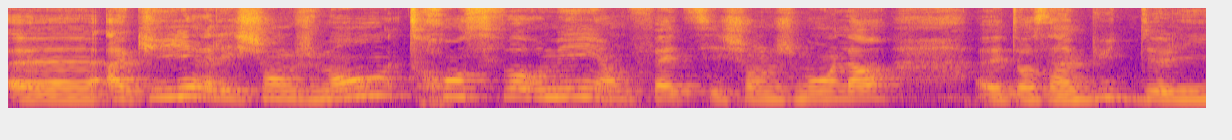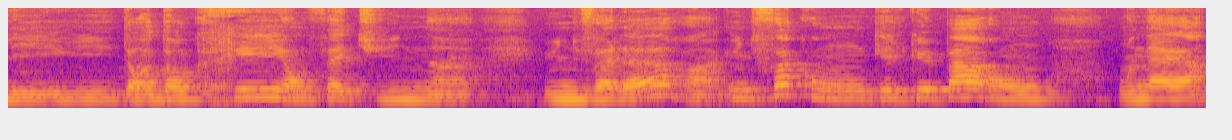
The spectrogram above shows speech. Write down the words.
Euh, accueillir les changements, transformer en fait ces changements-là euh, dans un but de les, d'en, créer en fait une, une valeur. Une fois qu'on quelque part on, on a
